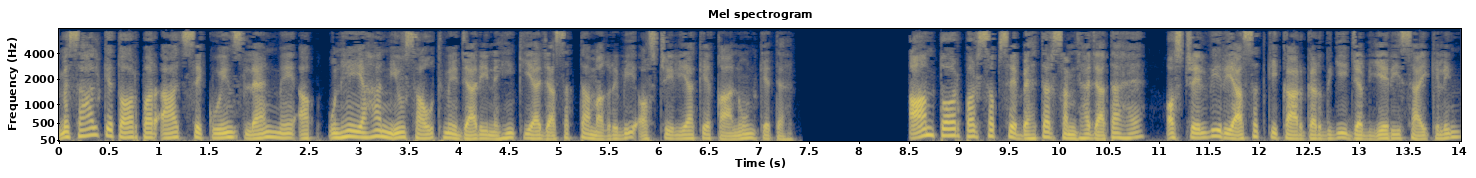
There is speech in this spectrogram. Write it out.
मिसाल के तौर पर आज से क्वींसलैंड में अब उन्हें यहाँ न्यू साउथ में जारी नहीं किया जा सकता मगरबी ऑस्ट्रेलिया के कानून के तहत। आमतौर पर सबसे बेहतर समझा जाता है ऑस्ट्रेलवी रियासत की कारकर्दगी जब ये रिसाइकिलिंग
